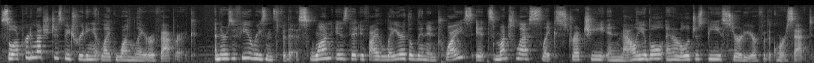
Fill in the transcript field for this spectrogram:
So I'll pretty much just be treating it like one layer of fabric. And there's a few reasons for this. One is that if I layer the linen twice, it's much less like stretchy and malleable and it'll just be sturdier for the corset.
